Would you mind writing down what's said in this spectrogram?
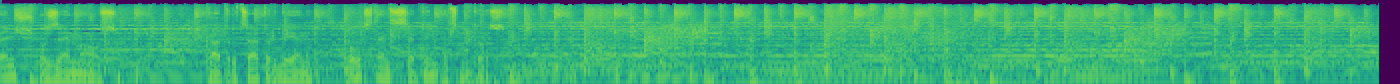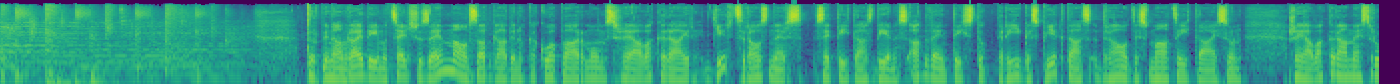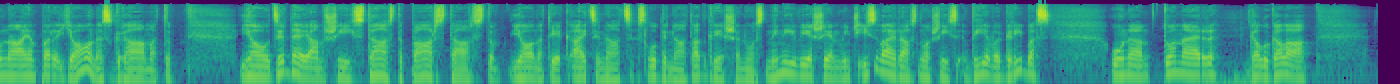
Ceļš uz zem mausu katru ceturtdienu, pulkstens 17. Turpinām raidījumu ceļš uz Emmaus. Atgādinu, ka kopā ar mums šajā vakarā ir Girts Rausners, 7. dienas adventistu, Rīgas 5. draudzes mācītājs, un šajā vakarā mēs runājam par Jonas grāmatu. Jau dzirdējām šī stāsta pārstāstu. Jona tiek aicināts sludināt atgriešanos ninīviešiem, viņš izvairās no šīs dieva gribas, un uh, tomēr galu galā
